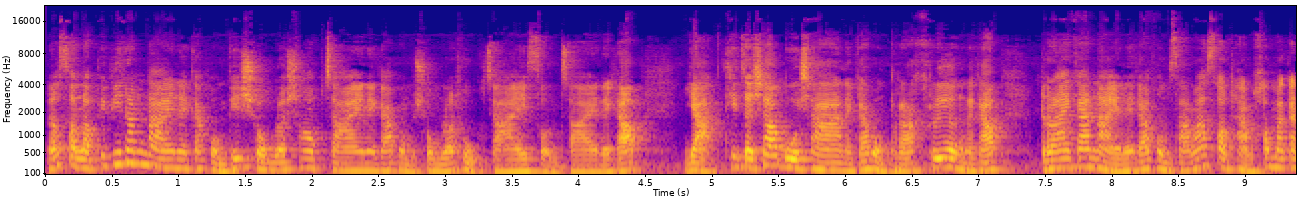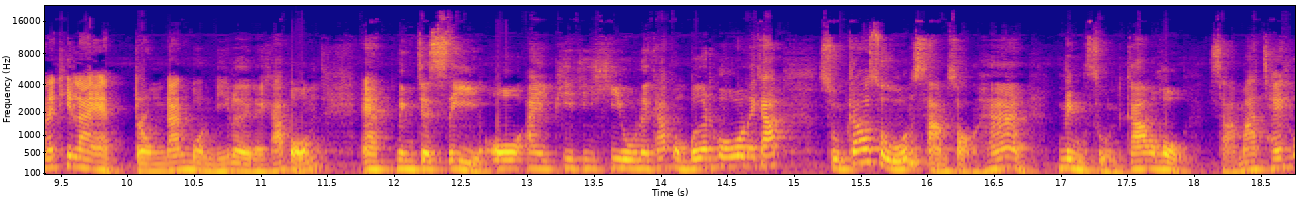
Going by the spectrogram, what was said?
แล้วสำหรับพี่ๆท่านใดนะครับผมที่ชมแล้วชอบใจนะครับผมชมแล้วถูกใจสนใจนะครับอยากที่จะเช่าบูชานะครับผมพระเครื่องนะครับรายการไหนนะครับผมสามารถสอบถามเข้ามากันได้ที่ไลน์แอดตรงด้านบนนี้เลยนะครับผมแอด174 OIPTQ นะครับผมเบอร์โทรนะครับ 0903251096 สามารถใช้โทร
